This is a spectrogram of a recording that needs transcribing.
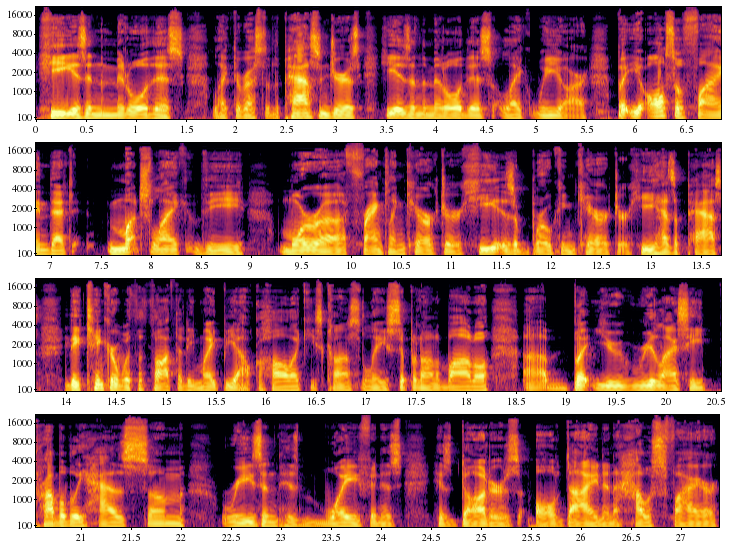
He is in the middle of this like the rest of the passengers. He is in the middle of this like we are. But you also find that much like the Moira Franklin character, he is a broken character. He has a past. They tinker with the thought that he might be alcoholic. He's constantly sipping on a bottle. Uh, but you realize he probably has some reason his wife and his his daughters all died in a house fire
